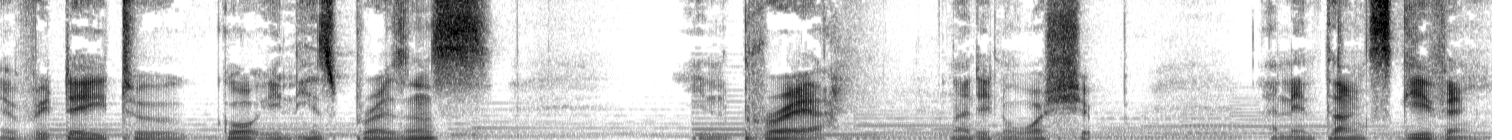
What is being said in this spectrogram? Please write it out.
every day to go in His presence in prayer and in worship and in thanksgiving.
